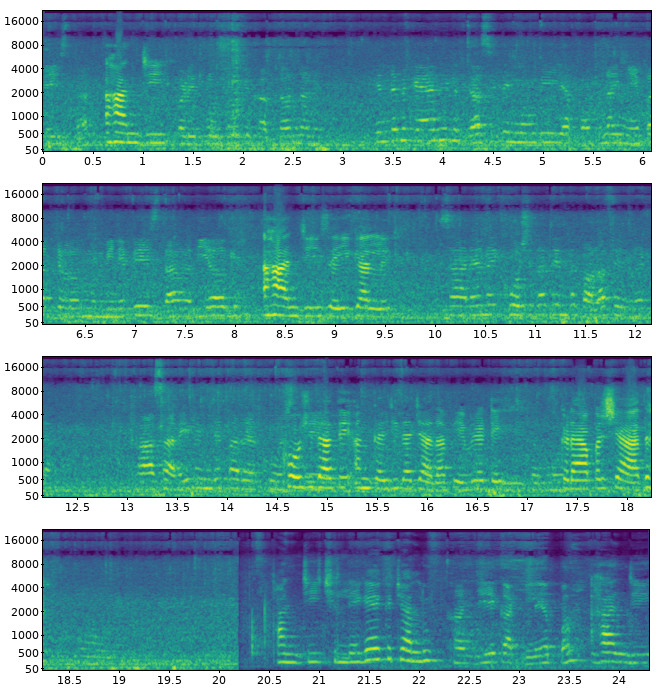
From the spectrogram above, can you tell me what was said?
ਭੇਜਤਾ ਹਾਂਜੀ। ਬੜੇ ਖੁਸ਼ ਹੋ ਕੇ ਖਾਧਾ ਉਹਨਾਂ ਨੇ। ਕਹਿੰਦੇ ਮੈਂ ਕਹਿ ਨਹੀਂ ਲੱਗਾ ਸੀ ਤੈਨੂੰ ਵੀ ਆਪਾਂ ਬਣਾਈਏ ਪਰ ਚਲੋ ਮੰਮੀ ਨੇ ਭੇਜਤਾ ਵਧੀਆ ਹੋ ਗਿਆ। ਹਾਂਜੀ ਸਹੀ ਗੱਲ ਏ। ਸਾਰਿਆਂ ਨਾਲ ਹੀ ਖੁਸ਼ ਦਾ ਦਿਨ ਤਾਂ ਬੜਾ ਫੇਵਰਟ ਆ। ਹਾਂ ਸਾਰੇ ਹੀ ਲੈਂਦੇ ਪਰ ਖੁਸ਼ ਖੁਸ਼ ਦਾ ਤੇ ਅੰਕਲ ਜੀ ਦਾ ਜ਼ਿਆਦਾ ਫੇਵਰੇਟ ਏ। ਕੜਾਹ ਪ੍ਰਸ਼ਾਦ। ਹਮ, ਹਾਂਜੀ ਛਿੱਲੇ ਗਏ ਕਚਾਲੂ ਹਾਂਜੀ ਇਹ ਕੱਟ ਲਏ ਆਪਾਂ। ਹਾਂਜੀ।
